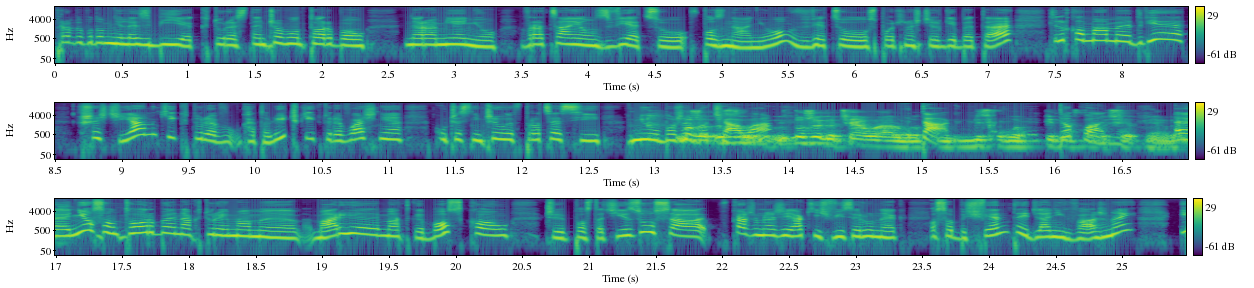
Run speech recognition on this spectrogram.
prawdopodobnie lesbijek, które z tęczową torbą na ramieniu wracają z wiecu w Poznaniu, w wiecu społeczności LGBT, tylko mamy dwie chrześcijanki, które, katoliczki, które właśnie uczestniczyły w procesji w Dniu Bożego z- Ciała. Bożego Ciała albo Tak. blisko było 15 Dokładnie. sierpnia. więc- E, niosą torbę, na której mamy Marię, Matkę Boską, czy postać Jezusa, w każdym razie jakiś wizerunek osoby świętej, dla nich ważnej. I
